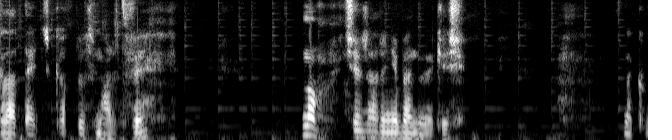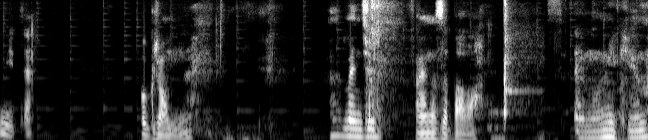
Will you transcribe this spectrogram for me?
Klateczka plus martwy. No, ciężary nie będą jakieś znakomite, ogromne. Ale będzie fajna zabawa. Z emomikiem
